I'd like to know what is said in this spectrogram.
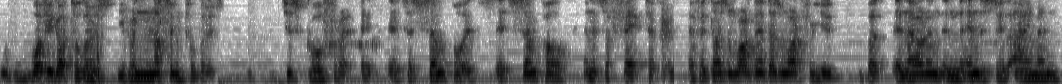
What have you got to lose? You've got nothing to lose. Just go for it. it. It's a simple. It's it's simple and it's effective. If it doesn't work, then it doesn't work for you. But in our in the industry that I'm in,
